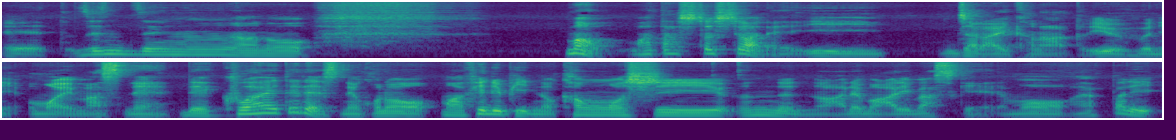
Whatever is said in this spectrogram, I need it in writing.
えっ、ー、と、全然、あの、まあ、私としてはね、いいんじゃないかなというふうに思いますね。で、加えてですね、この、まあ、フィリピンの看護師云々のあれもありますけれども、やっぱり、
